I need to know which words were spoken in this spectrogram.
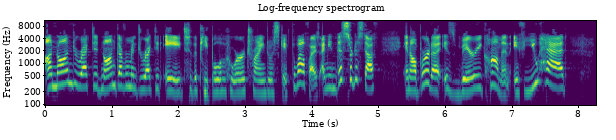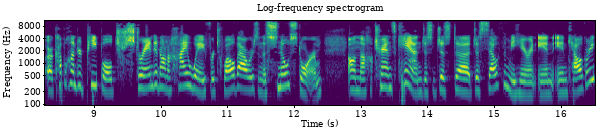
a non-directed, non-government directed aid to the people who are trying to escape the wildfires. I mean, this sort of stuff in Alberta is very common. If you had or a couple hundred people tr- stranded on a highway for 12 hours in a snowstorm on the Transcan, just just uh, just south of me here in, in, in Calgary,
